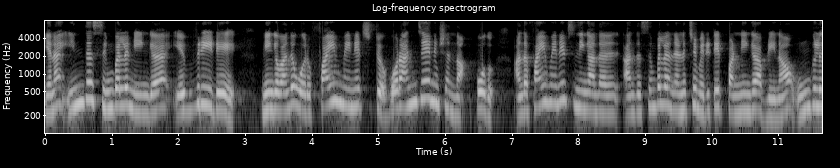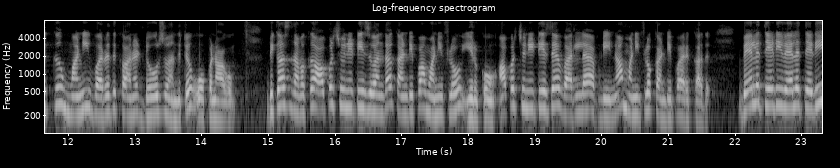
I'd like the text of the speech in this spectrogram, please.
ஏன்னா இந்த சிம்பிளை நீங்கள் எவ்ரிடே நீங்கள் வந்து ஒரு ஃபைவ் மினிட்ஸ் ஒரு அஞ்சே நிமிஷம் தான் போதும். அந்த ஃபைவ் மினிட்ஸ் நீங்கள் அந்த அந்த சிம்பிளை நினச்சி மெடிடேட் பண்ணீங்க அப்படின்னா உங்களுக்கு மணி வர்றதுக்கான டோர்ஸ் வந்துட்டு ஓப்பன் ஆகும். பிகாஸ் நமக்கு ஆப்பர்ச்சுனிட்டிஸ் வந்தால் கண்டிப்பாக மணி ஃப்ளோ இருக்கும். ஆப்பர்ச்சுனிட்டிஸே வரல அப்படின்னா மணி ஃப்ளோ கண்டிப்பாக இருக்காது. வேலை தேடி வேலை தேடி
